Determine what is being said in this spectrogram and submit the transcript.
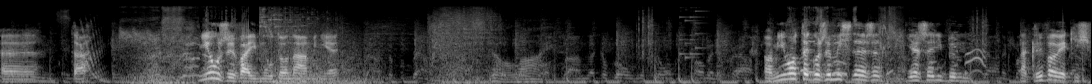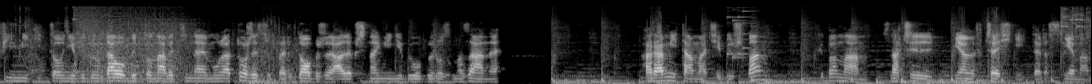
E, ta. Nie używaj mudo na mnie. No mimo tego, że myślę, że jeżeli bym nagrywał jakieś filmiki, to nie wyglądałoby to nawet i na emulatorze super dobrze, ale przynajmniej nie byłoby rozmazane. Aramita ma ciebie już mam? Chyba mam. Znaczy miałem wcześniej, teraz nie mam.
